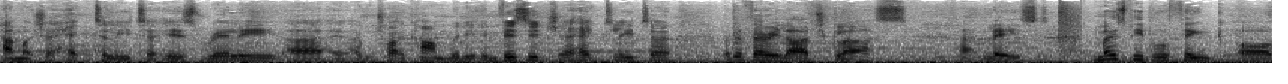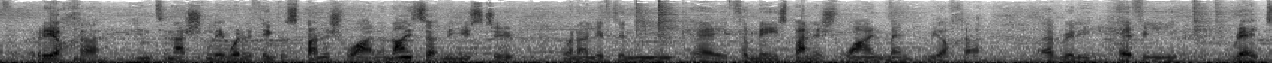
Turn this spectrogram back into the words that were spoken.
how much a hectolitre is really. Uh, I, try, I can't really envisage a hectolitre, but a very large glass at least. Most people think of Rioja internationally when they think of Spanish wine, and I certainly used to when I lived in the UK. For me, Spanish wine meant Rioja, a really heavy red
